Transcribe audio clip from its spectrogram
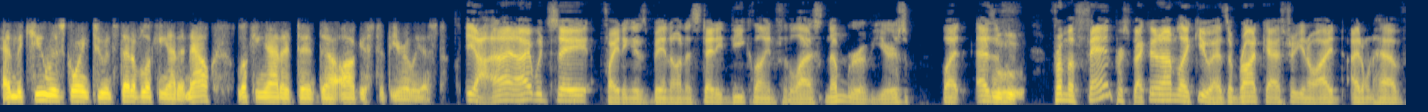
And the Q is going to instead of looking at it now, looking at it at uh, August at the earliest. Yeah, I, I would say fighting has been on a steady decline for the last number of years, but as mm-hmm. a, from a fan perspective, and I'm like you as a broadcaster, you know, I I don't have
